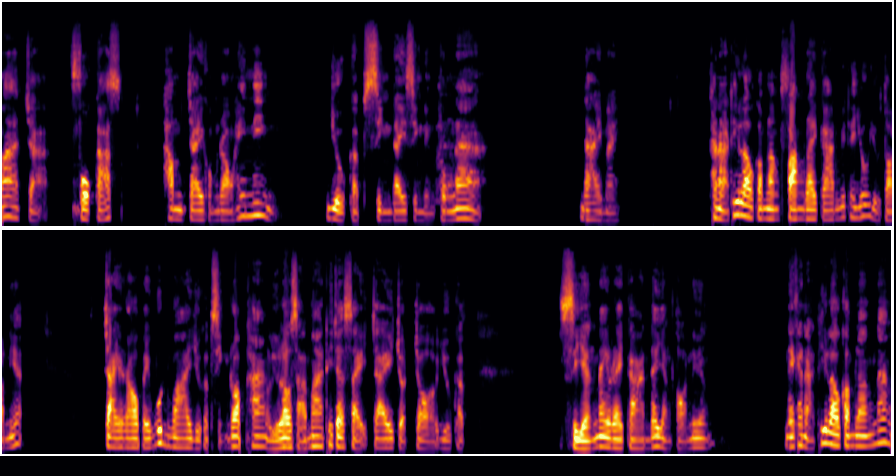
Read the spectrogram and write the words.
มารถจะโฟกัสทำใจของเราให้นิ่ง อยู่กับสิ่งใดสิ่งหนึ่งตรงหน้า ได้ไหม ขณะที่เรากำลังฟังรายการวิทยุอยู่ตอนเนี้ยใจเราไปวุ่นวายอยู่กับสิ่งรอบข้าง หรือเราสามารถที่จะใส่ใจจดจ่ออยู่กับเสียงในรายการได้อย่างต่อเนื่อง ในขณะที่เรากำลังนั่ง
